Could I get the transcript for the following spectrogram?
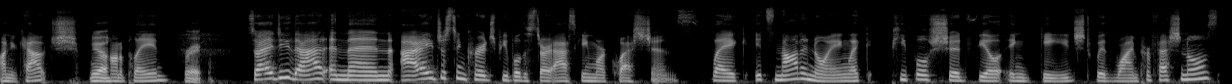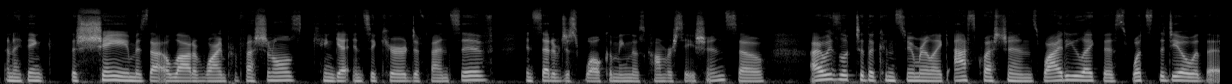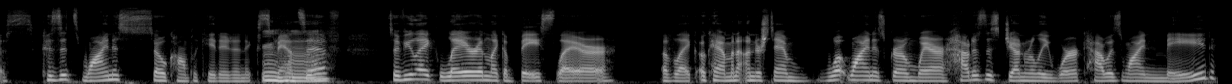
on your couch, yeah, on a plane. right. So I do that. And then I just encourage people to start asking more questions. Like, it's not annoying. Like, people should feel engaged with wine professionals. And I think the shame is that a lot of wine professionals can get insecure, defensive instead of just welcoming those conversations. So I always look to the consumer like, ask questions. Why do you like this? What's the deal with this? Because it's wine is so complicated and mm-hmm. expansive. So if you like layer in like a base layer, of like, okay, I'm going to understand what wine is grown where, how does this generally work, how is wine made?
